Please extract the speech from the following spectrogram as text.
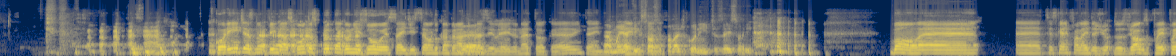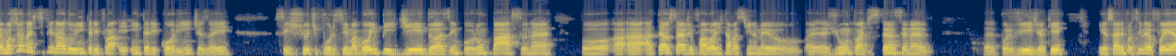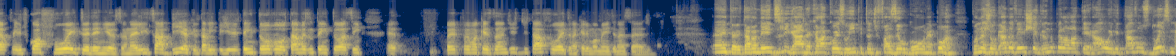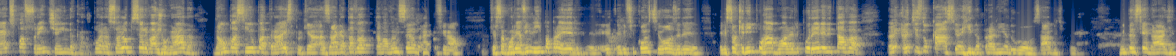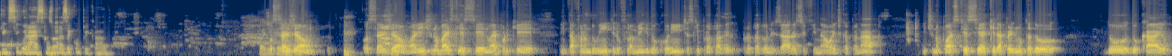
Corinthians, no fim das contas, protagonizou essa edição do Campeonato é. Brasileiro, né, Toca? Eu entendo. Amanhã entendo tem que só se falar de Corinthians, é isso aí. Bom, é, é, vocês querem falar aí do, dos jogos? Foi, foi emocionante esse final do Inter e, Inter e Corinthians aí se chute por cima, gol impedido, assim, por um passo, né? O, a, a, até o Sérgio falou, a gente estava assistindo meio é, junto à distância, né? É, por vídeo aqui. E o Sérgio falou assim: meu, foi, ele ficou afoito, Edenilson, né? Ele sabia que ele estava impedido, ele tentou voltar, mas não tentou assim. É, foi, foi uma questão de estar tá afoito naquele momento, né, Sérgio? É, então, ele estava meio desligado, aquela coisa, o ímpeto de fazer o gol, né? Porra, quando a jogada veio chegando pela lateral, ele estava uns dois metros para frente ainda, cara. Pô, era só ele observar a jogada, dar um passinho para trás, porque a, a zaga estava tava avançando, né, para o final. Que essa bola ia vir limpa para ele. Ele, ele. ele, ficou ansioso, ele, ele só queria empurrar a bola. Ele, por ele, ele estava antes do Cássio ainda para a linha do gol, sabe? Tipo, muita ansiedade, tem que segurar. Essas horas é complicado. Pode Ô, Sérgio, Ô, Sérgio, a gente não vai esquecer, não é porque a gente está falando do Inter, do Flamengo e do Corinthians que protagonizaram esse final aí de campeonato. A gente não pode esquecer aqui da pergunta do, do, do Caio.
